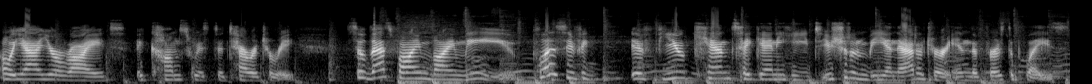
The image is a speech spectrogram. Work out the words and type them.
Oh, yeah, you're right. It comes with the territory. So that's fine by me. Plus, if, it, if you can't take any heat, you shouldn't be an editor in the first place.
